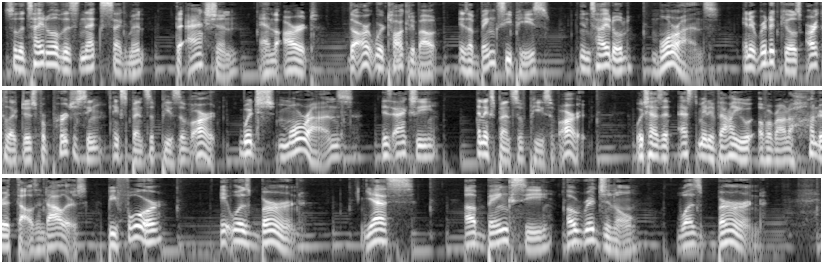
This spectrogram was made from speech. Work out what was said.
So, the title of this next segment, The Action and the Art, the art we're talking about is a Banksy piece entitled Morons and it ridicules art collectors for purchasing expensive pieces of art, which morons is actually an expensive piece of art, which has an estimated value of around $100,000 before it was burned. Yes, a Banksy original was burned,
